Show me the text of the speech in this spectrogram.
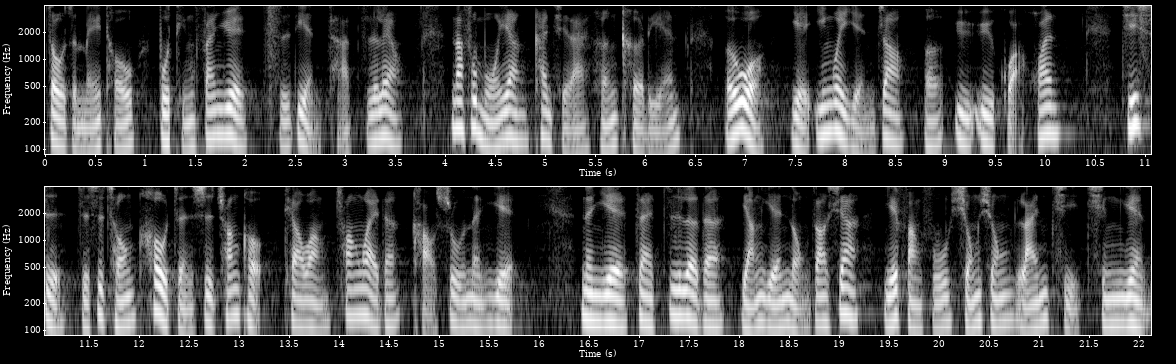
皱着眉头，不停翻阅词典查资料，那副模样看起来很可怜。而我也因为眼罩而郁郁寡欢，即使只是从候诊室窗口眺望窗外的烤树嫩叶，嫩叶在炙热的阳炎笼罩下，也仿佛熊熊燃起青焰。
